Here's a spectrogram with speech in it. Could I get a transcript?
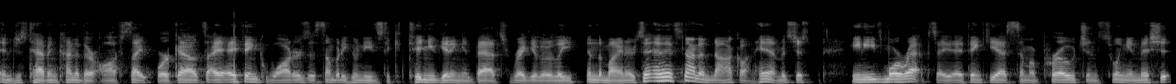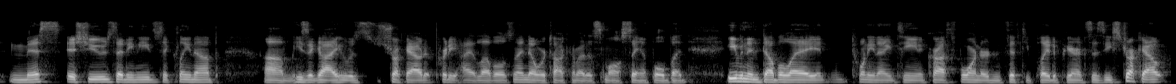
and just having kind of their offsite workouts, I, I think Waters is somebody who needs to continue getting in bats regularly in the minors. And it's not a knock on him. It's just he needs more reps. I, I think he has some approach and swing and miss, miss issues that he needs to clean up. Um, he's a guy who was struck out at pretty high levels, and I know we're talking about a small sample, but even in Double A in 2019, across 450 plate appearances, he struck out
